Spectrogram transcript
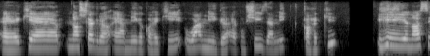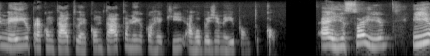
é, que é nosso Instagram é Amiga Corre Aqui, o Amiga é com X, é Amiga Corre Aqui. E o nosso e-mail para contato é contatoamigacorreaqui@gmail.com. É isso aí. E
